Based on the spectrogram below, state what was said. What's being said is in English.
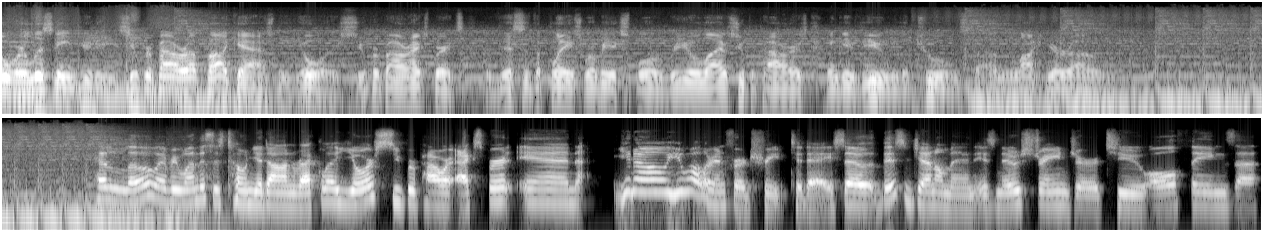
You're listening to the Superpower Up Podcast with your superpower experts. This is the place where we explore real life superpowers and give you the tools to unlock your own. Hello, everyone. This is Tonya Dawn Recla, your superpower expert. And you know, you all are in for a treat today. So, this gentleman is no stranger to all things. Uh,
